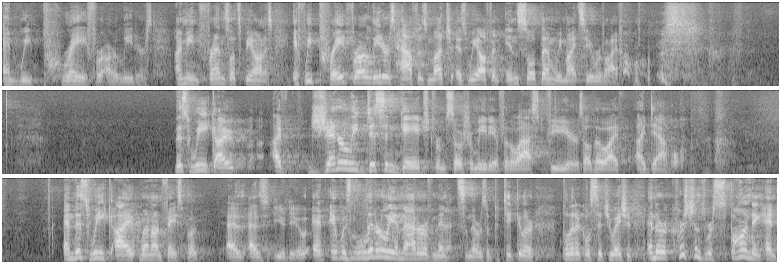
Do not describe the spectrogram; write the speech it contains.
and we pray for our leaders. I mean, friends, let's be honest. If we prayed for our leaders half as much as we often insult them, we might see a revival. this week, I, I've generally disengaged from social media for the last few years, although I, I dabble. And this week I went on Facebook, as, as you do, and it was literally a matter of minutes, and there was a particular political situation. And there were Christians responding, and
